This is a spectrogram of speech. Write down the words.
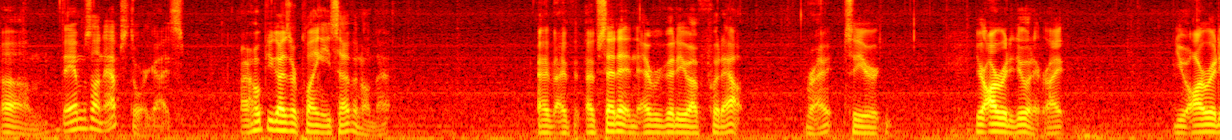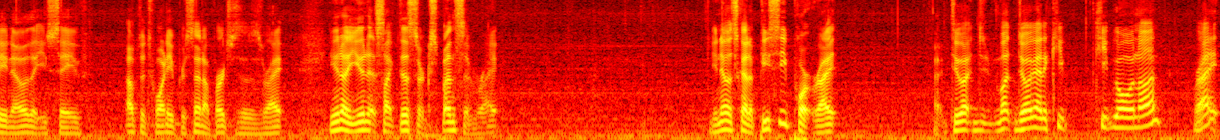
um, the Amazon App Store, guys. I hope you guys are playing E7 on that. I've, I've, I've said it in every video I've put out, right? So you're, you're already doing it, right? You already know that you save up to 20% on purchases, right? You know units like this are expensive, right? You know it's got a PC port, right? Uh, do I do, do I got to keep keep going on, right?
